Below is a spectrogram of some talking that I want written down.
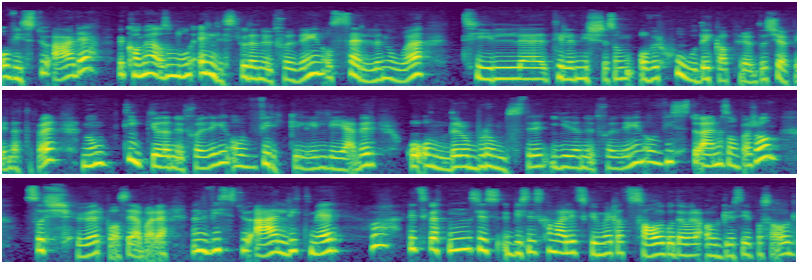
Og hvis du er det, det kan jo hende, altså Noen elsker jo den utfordringen, å selge noe til, til en nisje som overhodet ikke har prøvd å kjøpe inn dette før. Noen digger jo den utfordringen og virkelig lever og ånder og blomstrer i den utfordringen. Og hvis du er en sånn person, så kjør på, sier jeg bare. Men hvis du er litt mer litt skvetten, syns business kan være litt skummelt, at salg og det å være aggressiv på salg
